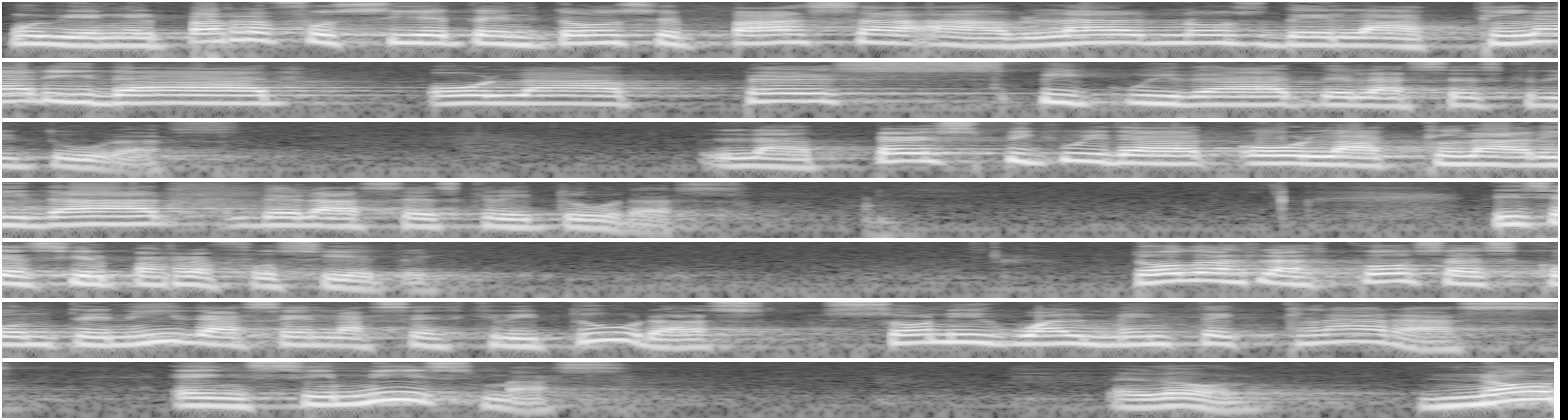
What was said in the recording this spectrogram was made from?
Muy bien, el párrafo 7 entonces pasa a hablarnos de la claridad o la perspicuidad de las escrituras. La perspicuidad o la claridad de las escrituras. Dice así el párrafo 7. Todas las cosas contenidas en las escrituras son igualmente claras en sí mismas. Perdón, no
